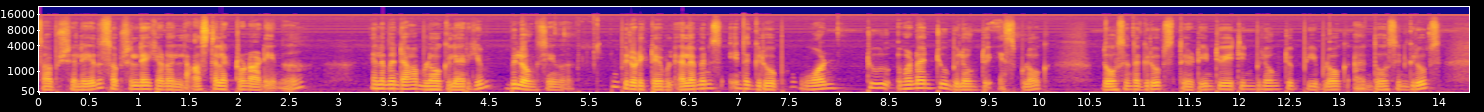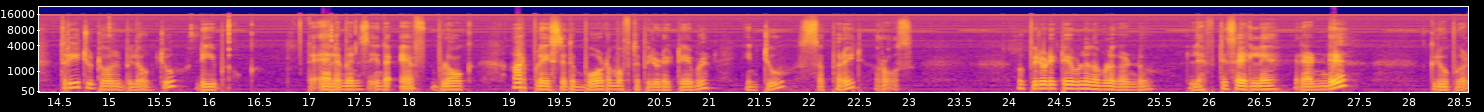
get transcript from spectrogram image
സബ്ഷൽ ഏത് സബ്ഷലിലേക്കാണോ ലാസ്റ്റ് ഇലക്ട്രോൺ ആഡ് ചെയ്യുന്നത് എലമെന്റ് ആ ബ്ലോക്കിലായിരിക്കും ബിലോങ് ചെയ്യുന്നത്. In periodic table elements in the group one two one and two belong to s block those in the groups 13 to 18 belong to P block and those in groups 3 to 12 belong to D block. The elements in the F block are placed at the bottom of the periodic table in two separate rows. അപ്പോൾ പീരിയോഡിക് ടേബിളിൽ നമ്മൾ കണ്ടു ലെഫ്റ്റ് സൈഡിലെ രണ്ട് ഗ്രൂപ്പുകൾ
